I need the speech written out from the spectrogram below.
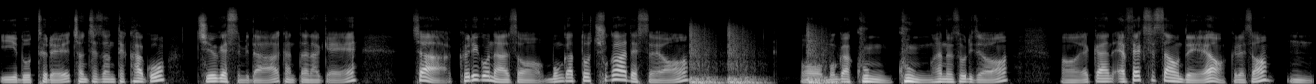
이 노트를 전체 선택하고 지우겠습니다. 간단하게. 자, 그리고 나서 뭔가 또 추가가 됐어요. 어, 뭔가 쿵쿵 하는 소리죠. 어, 약간 FX 사운드예요. 그래서 음.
